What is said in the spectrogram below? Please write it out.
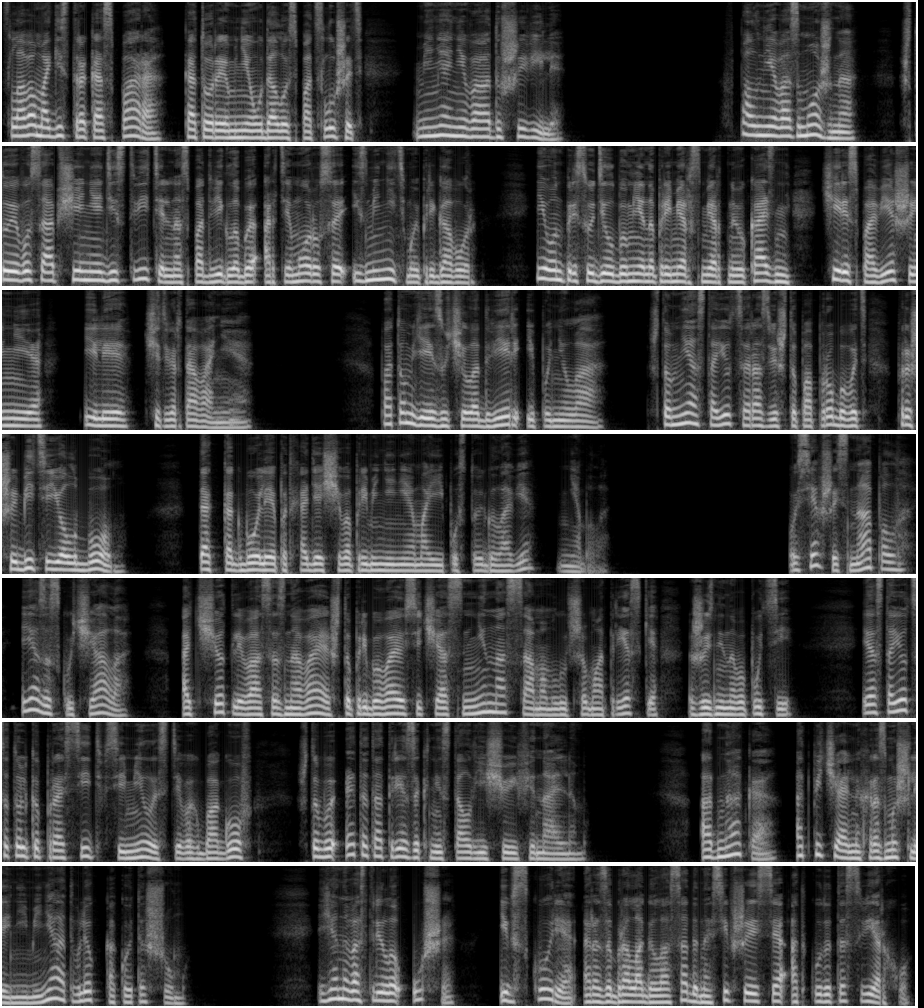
Слова магистра Каспара, которые мне удалось подслушать, меня не воодушевили. Вполне возможно, что его сообщение действительно сподвигло бы Артеморуса изменить мой приговор, и он присудил бы мне, например, смертную казнь через повешение или четвертование. Потом я изучила дверь и поняла, что мне остается разве что попробовать прошибить ее лбом, так как более подходящего применения моей пустой голове не было. Усевшись на пол, я заскучала, отчетливо осознавая, что пребываю сейчас не на самом лучшем отрезке жизненного пути, и остается только просить всемилостивых богов, чтобы этот отрезок не стал еще и финальным. Однако от печальных размышлений меня отвлек какой-то шум. Я навострила уши и вскоре разобрала голоса, доносившиеся откуда-то сверху.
